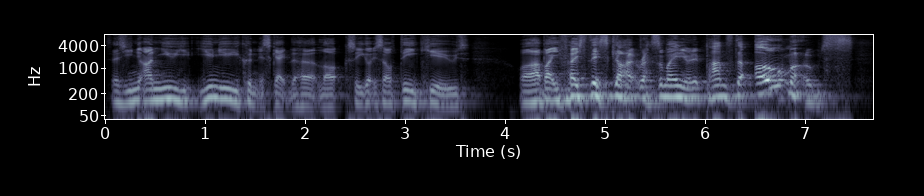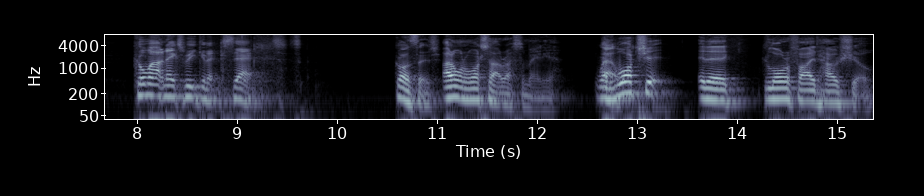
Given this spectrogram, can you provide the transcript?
Says you, kn- I knew you, you knew you couldn't escape the hurt lock, so you got yourself DQ'd. Well, how about you face this guy at WrestleMania and it pans to almost Come out next week and accept. Go on, Sage. I don't want to watch that at WrestleMania. Well- I'd watch it in a glorified house show.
